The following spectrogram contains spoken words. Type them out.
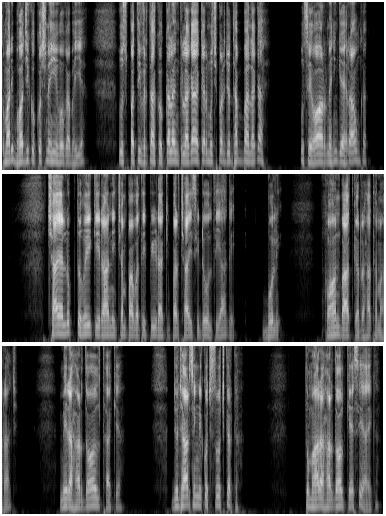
तुम्हारी भौजी को कुछ नहीं होगा भैया। उस पतिव्रता को कलंक लगाकर मुझ पर जो धब्बा लगा है उसे और नहीं गहराऊँगा। छाया लुप्त हुई कि रानी चंपावती पीड़ा की परछाई सी डोलती आ गई। बोली, कौन बात कर रहा था महाराज? मेरा हरदौल था क्या? जुझार सिंह ने कुछ सोचकर कहा, तुम्हारा हरदौल कैसे आएगा?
